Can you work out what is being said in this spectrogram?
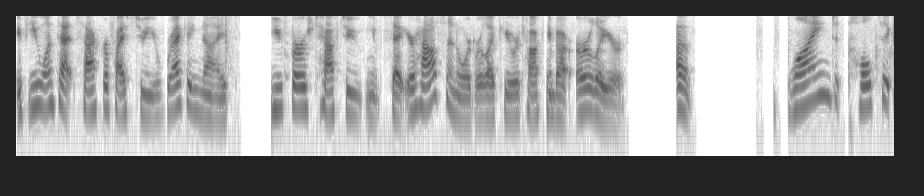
if you want that sacrifice to be recognized you first have to you know, set your house in order like you were talking about earlier uh, blind cultic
